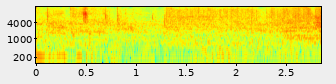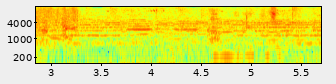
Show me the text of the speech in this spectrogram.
광물이 부족합니다. 광물이 부족합니다.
